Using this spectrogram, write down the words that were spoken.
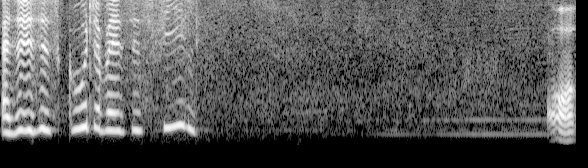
Also es ist gut, aber es ist viel. Oh.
